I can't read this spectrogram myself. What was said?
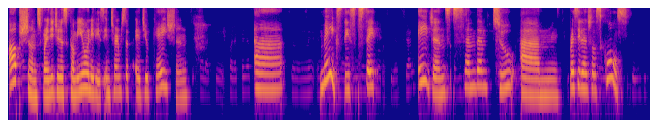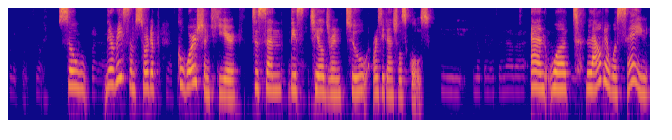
options for indigenous communities in terms of education uh, makes these state agents send them to um, residential schools. So there is some sort of coercion here to send these children to residential schools. And what Laura was saying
